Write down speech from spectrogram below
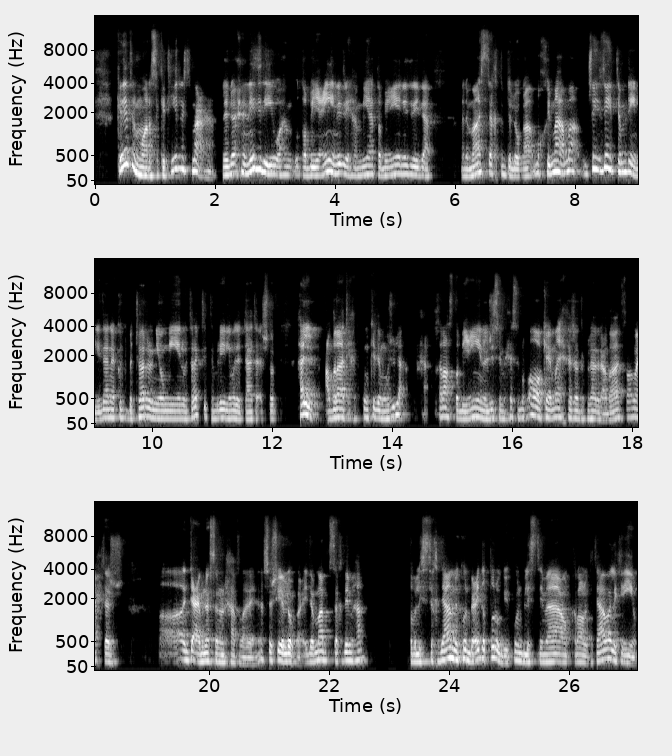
كلمه الممارسة كثير نسمعها لأنه إحنا ندري وطبيعيا ندري اهميتها طبيعيا ندري إذا أنا ما استخدمت اللغة مخي ما ما زي زي التمرين إذا أنا كنت بتمرن يوميا وتركت التمرين لمدة ثلاثة أشهر هل عضلاتي حتكون كذا موجودة؟ لا خلاص طبيعيا الجسم يحس إنه okay ما يحتاج كل هذه العضلات فما يحتاج آه ندعم نفسنا ونحافظ عليها. نفس الشيء اللغة إذا ما بتستخدمها طب الاستخدام يكون بعده طرق يكون بالاستماع والقراءة والكتابة لكن أيوه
